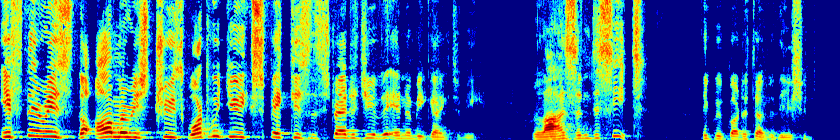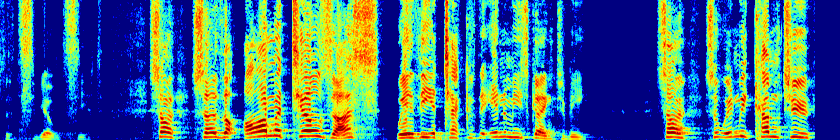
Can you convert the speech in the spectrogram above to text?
if there is the armor is truth, what would you expect is the strategy of the enemy going to be? Lies and deceit. I think we've got it over there. You should be able to see it. So, so the armor tells us where the attack of the enemy is going to be. So, so when we come to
